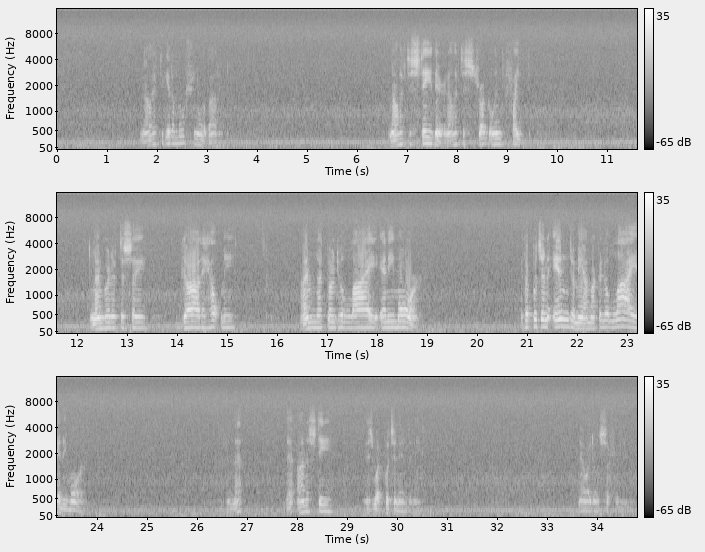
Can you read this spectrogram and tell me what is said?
And I'll have to get emotional about it. And I'll have to stay there, and I'll have to struggle and fight. And I'm going to have to say, God help me. I'm not going to lie anymore. If it puts an end to me, I'm not going to lie anymore. And that, that honesty is what puts an end to me. Now I don't suffer anymore.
